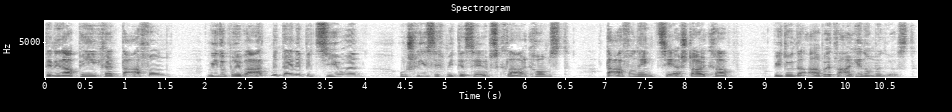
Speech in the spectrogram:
Denn in Abhängigkeit davon, wie du privat mit deinen Beziehungen und schließlich mit dir selbst klarkommst, davon hängt sehr stark ab, wie du in der Arbeit wahrgenommen wirst.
